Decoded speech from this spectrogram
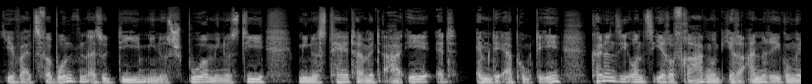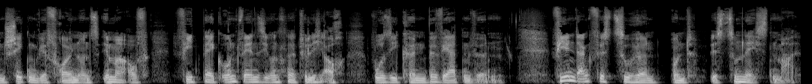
jeweils verbunden, also die minus Spur minus die minus Täter mit ae at mdr.de können Sie uns Ihre Fragen und Ihre Anregungen schicken. Wir freuen uns immer auf Feedback und wenn Sie uns natürlich auch, wo Sie können, bewerten würden. Vielen Dank fürs Zuhören und bis zum nächsten Mal.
